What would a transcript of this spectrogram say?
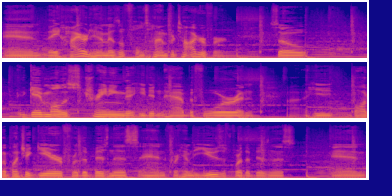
and they hired him as a full-time photographer. So it gave him all this training that he didn't have before, and uh, he bought a bunch of gear for the business and for him to use for the business, and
